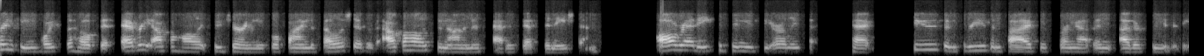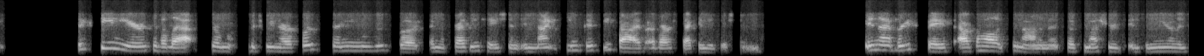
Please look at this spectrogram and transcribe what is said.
printing voiced the hope that every alcoholic who journeys will find the fellowship of Alcoholics Anonymous at his destination. Already, continues the early text, twos and threes and fives have sprung up in other communities. 16 years have elapsed from between our first printing of this book and the presentation in 1955 of our second edition. In that brief space, Alcoholics Anonymous has mushroomed into nearly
